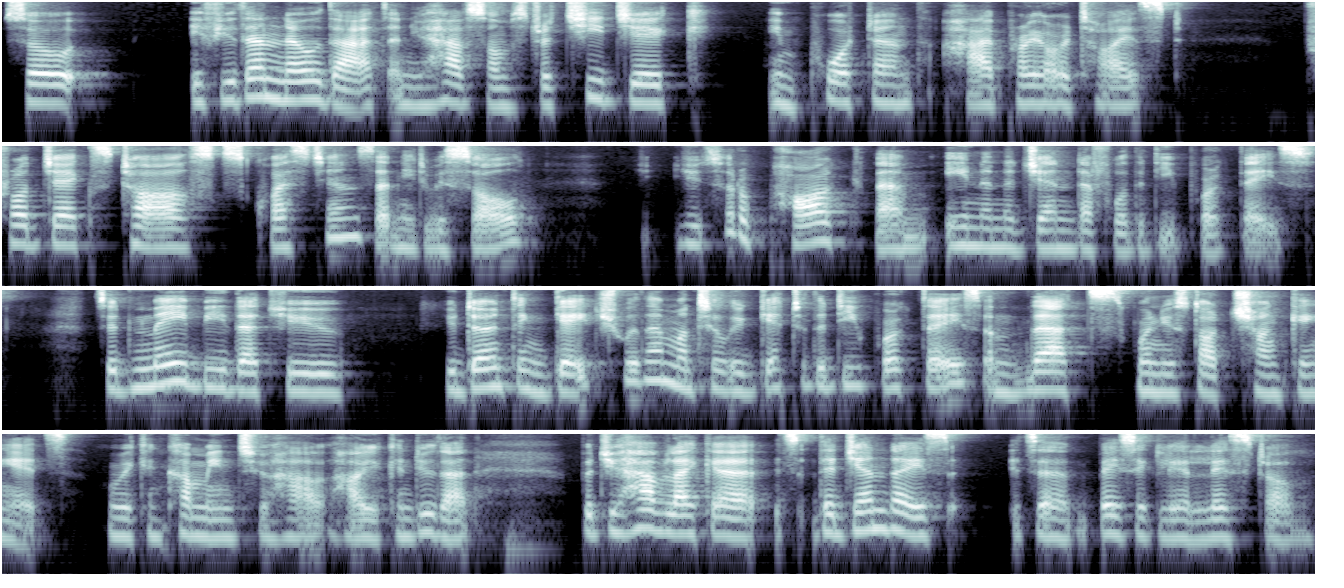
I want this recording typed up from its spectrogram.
So if you then know that and you have some strategic, important, high prioritized projects, tasks, questions that need to be solved, you sort of park them in an agenda for the deep work days. So it may be that you you don't engage with them until you get to the deep work days, and that's when you start chunking it. We can come into how how you can do that but you have like a it's the agenda is it's a basically a list of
